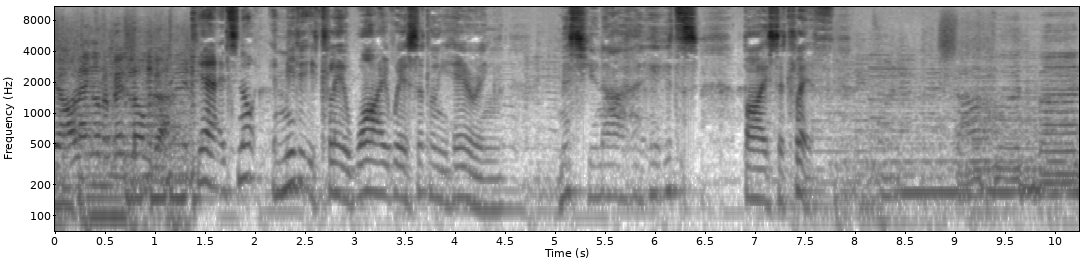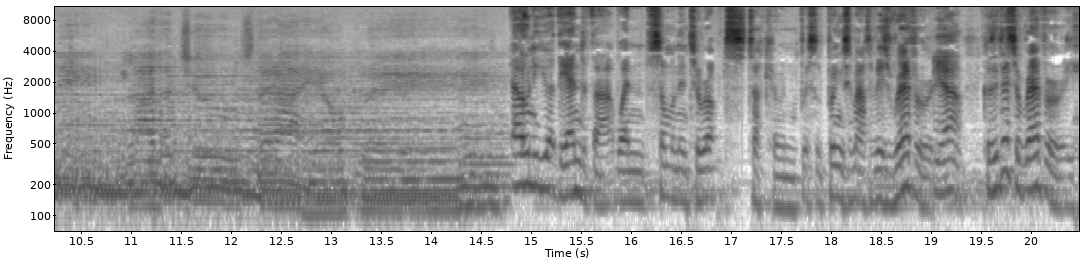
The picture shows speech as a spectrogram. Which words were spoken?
Yeah, I'll hang on a bit longer. Yeah, it's not immediately clear why we're suddenly hearing Miss You Nights by Sir Cliff. Only at the end of that, when someone interrupts Tucker and sort of brings him out of his reverie. Yeah. Because it is a reverie.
